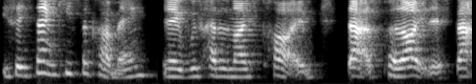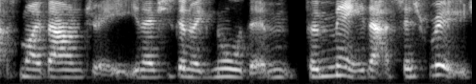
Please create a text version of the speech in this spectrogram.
you say, Thank you for coming. You know, we've had a nice time. That's politeness. That's my boundary. You know, if she's going to ignore them, for me, that's just rude.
